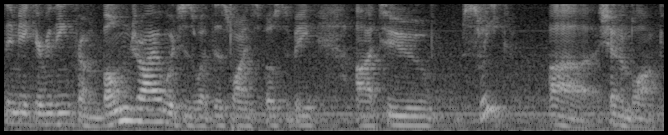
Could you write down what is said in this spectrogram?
they make everything from bone dry, which is what this wine's supposed to be, uh, to sweet uh, Chenin Blanc.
